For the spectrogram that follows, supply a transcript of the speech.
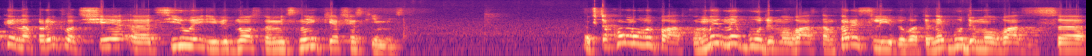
Поки, наприклад, ще е, цілий і відносно міцний Керченський міст. В такому випадку ми не будемо вас там переслідувати, не будемо вас е,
